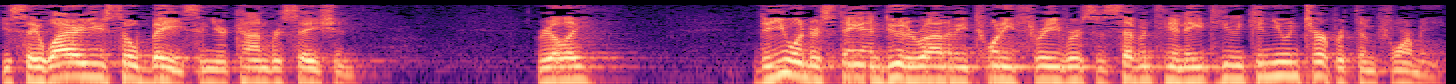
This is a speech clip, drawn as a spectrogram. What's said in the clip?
You say, why are you so base in your conversation? Really? Do you understand Deuteronomy 23 verses 17 and 18 and can you interpret them for me?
